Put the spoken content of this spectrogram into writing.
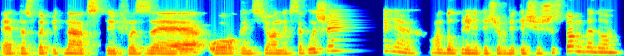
это 115 ФЗ о конституционных соглашениях. Он был принят еще в 2006 году.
